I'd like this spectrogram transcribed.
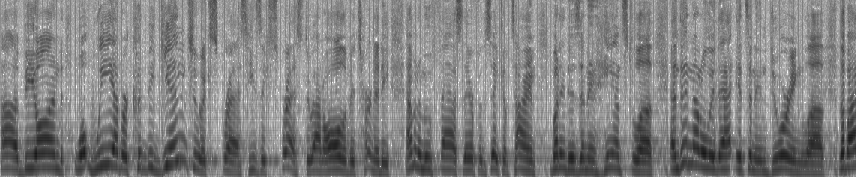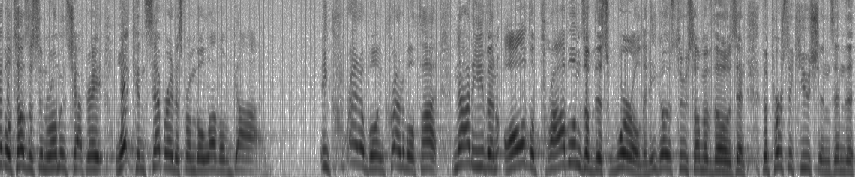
uh, beyond what we ever could begin to express. He's expressed throughout all of eternity. I'm going to move fast there for the sake of time, but it is an enhanced love. And then, not only that, it's an enduring love. The Bible tells us in Romans chapter 8 what can separate us from the love of God? Incredible, incredible thought. Not even all the problems of this world, and he goes through some of those, and the persecutions and the,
